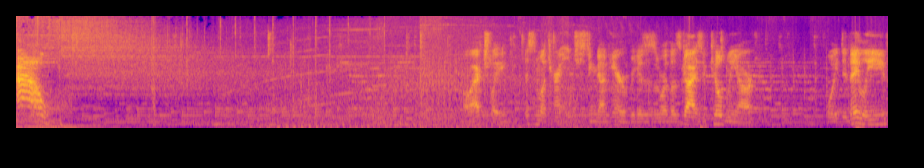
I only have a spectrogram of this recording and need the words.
Ow! Oh, actually, this is much more interesting down here because this is where those guys who killed me are. Wait, did they leave?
